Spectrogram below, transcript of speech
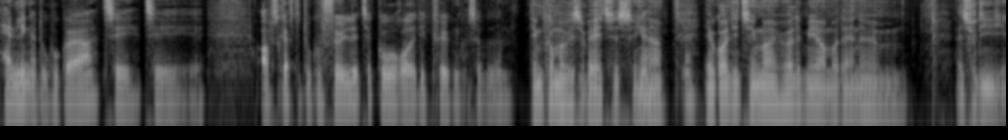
handlinger, du kunne gøre, til, til opskrifter, du kunne følge til gode råd i dit køkken osv. Dem kommer vi tilbage til senere. Ja, ja. Jeg kunne godt lige tænke mig at høre lidt mere om, hvordan... Øhm, altså fordi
